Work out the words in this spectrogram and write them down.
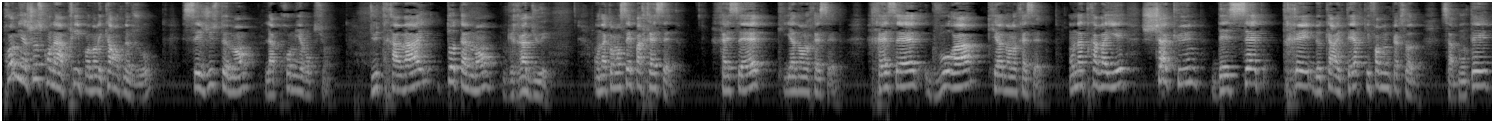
Première chose qu'on a appris pendant les 49 jours, c'est justement la première option. Du travail totalement gradué. On a commencé par Chesed. Chesed, qu'il y a dans le Chesed. Chesed, Gvura, qu'il y a dans le Chesed. On a travaillé chacune des sept traits de caractère qui forment une personne. Sa bonté,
